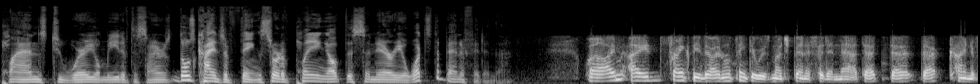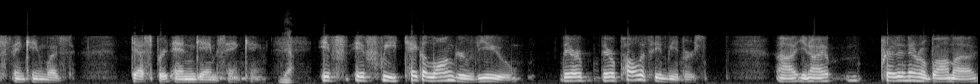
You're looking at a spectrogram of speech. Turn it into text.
plans to where you'll meet if the sirens, those kinds of things, sort of playing out the scenario. What's the benefit in that? Well, I, I frankly, though, I don't think there was much benefit in that. That that that kind of thinking was desperate endgame thinking. Yeah. If if we take a longer view, there there are policy levers. Uh, you know, President Obama,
